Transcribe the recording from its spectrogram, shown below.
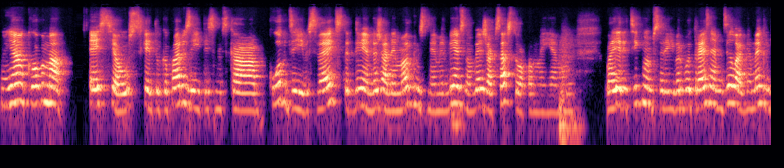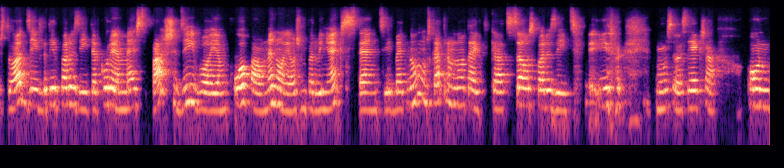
Nu, jā, kopumā Es jau uzskatu, ka parazītisms kā kopdzīves veids starp diviem dažādiem organismiem ir viens no biežāk sastopamajiem. Un, lai arī cik mums arī varbūt reizēm cilvēkiem negribas to atzīt, bet ir parazīti, ar kuriem mēs paši dzīvojam kopā un nenojaušam par viņu eksistenci. Bet nu, mums katram noteikti kāds savs parazīts ir mūsos iekšā. Un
